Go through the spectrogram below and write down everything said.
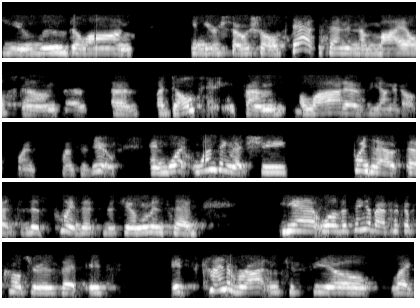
you moved along in your social status and in the milestones of, of adulting from a lot of young adult points, points of view. And what one thing that she pointed out at this point that this young woman said, yeah, well, the thing about hookup culture is that it's it's kind of rotten to feel like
